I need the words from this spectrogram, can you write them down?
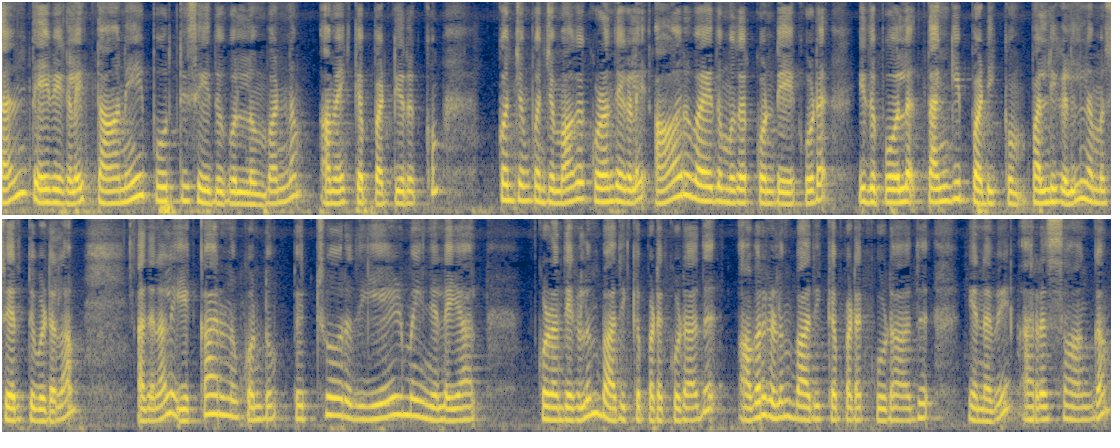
தன் தேவைகளை தானே பூர்த்தி செய்து கொள்ளும் வண்ணம் அமைக்கப்பட்டிருக்கும். கொஞ்சம் கொஞ்சமாக குழந்தைகளை ஆறு வயது முதற்கொண்டே கூட இதுபோல் தங்கி படிக்கும் பள்ளிகளில் நம்ம சேர்த்து விடலாம். அதனால் எக்காரணம் கொண்டும் பெற்றோரது ஏழ்மை நிலையால் குழந்தைகளும் பாதிக்கப்படக்கூடாது அவர்களும் பாதிக்கப்படக்கூடாது. எனவே அரசாங்கம்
